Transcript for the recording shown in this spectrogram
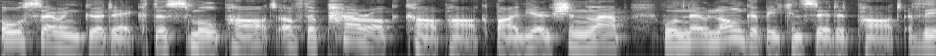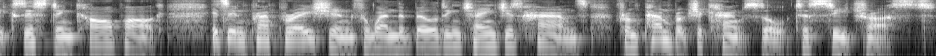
Also in Goodwick, the small part of the Parrog car car park by the Ocean Lab will no longer be considered part of the existing car park. It's in preparation for when the building changes hands from Pembrokeshire Council to Sea Trust.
